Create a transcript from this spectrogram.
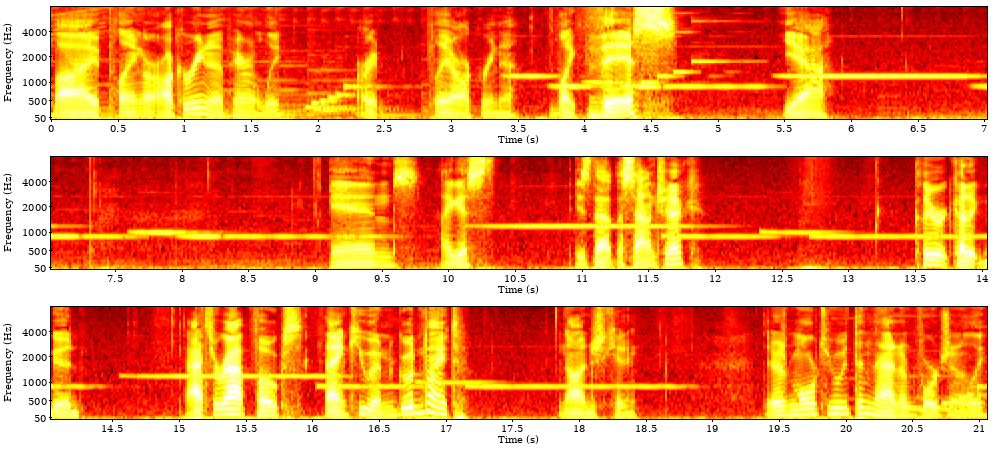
by playing our ocarina, apparently. Alright, play our ocarina. Like this. Yeah. And, I guess, is that the sound check? Clear it, cut it, good. That's a wrap, folks. Thank you and good night. No, just kidding. There's more to it than that, unfortunately.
